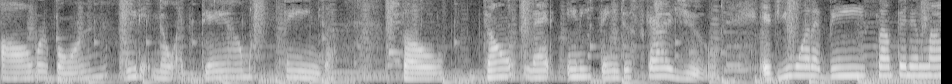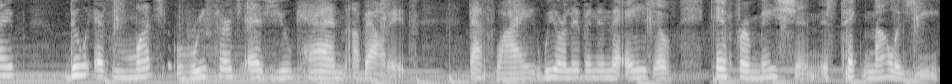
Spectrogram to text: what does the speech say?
all were born, we didn't know a damn thing. So don't let anything discourage you. If you want to be something in life, do as much research as you can about it. That's why we are living in the age of information. It's technology.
